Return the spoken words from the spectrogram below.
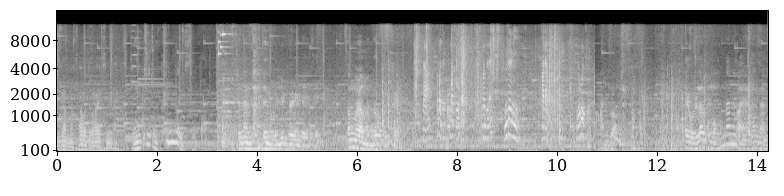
이거 한번 사보도록 하겠습니다. 봉투 좀 큰 거 있을까? 저는 받은 올리브영인데 이제 선물 한번 넣어볼게요. 안 좋아하겠다 이거 올라고 뭐 혼나는 거 아니야 산나한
